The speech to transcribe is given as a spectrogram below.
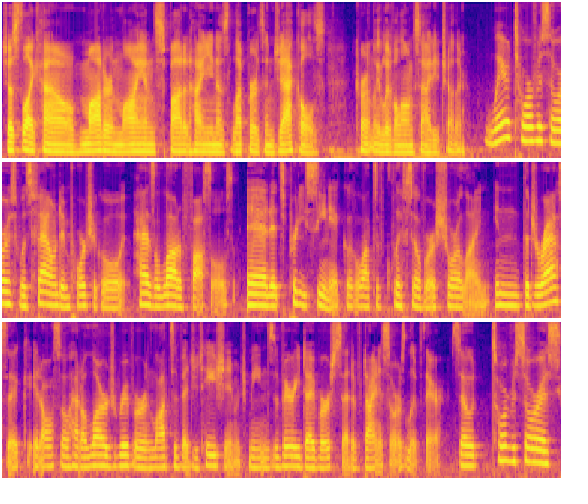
just like how modern lions, spotted hyenas, leopards, and jackals currently live alongside each other. Where Torvosaurus was found in Portugal has a lot of fossils, and it's pretty scenic with lots of cliffs over a shoreline. In the Jurassic, it also had a large river and lots of vegetation, which means a very diverse set of dinosaurs lived there. So, Torvosaurus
